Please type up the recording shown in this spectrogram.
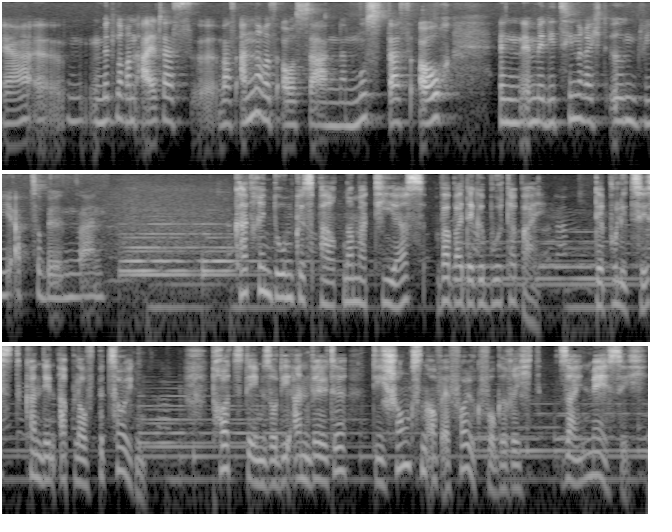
ja, äh, mittleren Alters äh, was anderes aussagen, dann muss das auch in, im Medizinrecht irgendwie abzubilden sein. Katrin Domkes Partner Matthias war bei der Geburt dabei. Der Polizist kann den Ablauf bezeugen. Trotzdem, so die Anwälte, die Chancen auf Erfolg vor Gericht seien mäßig.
